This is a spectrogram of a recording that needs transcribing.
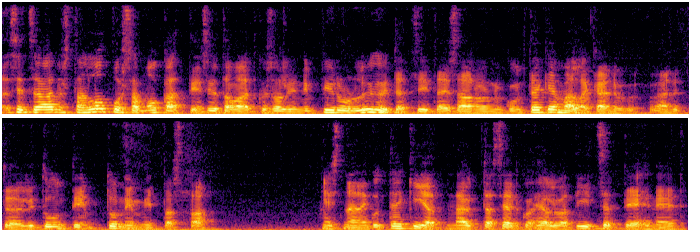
Sitten se ainoastaan lopussa mokattiin sillä tavalla, että kun se oli niin pirun lyhyt, että siitä ei saanut niin tekemälläkään väännettyä yli tunti, tunnin mittaista, niin nämä niin tekijät näyttää sen, kun he olivat itse tehneet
